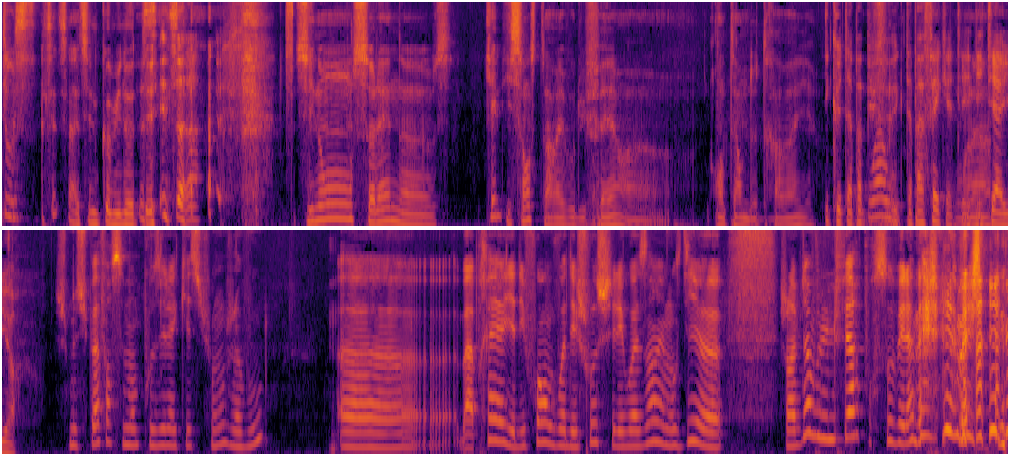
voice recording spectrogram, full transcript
Tous. C'est ça, c'est une communauté. C'est ça. Sinon, Solène, euh, quelle licence t'aurais voulu faire euh, en termes de travail Et que t'as pas pu faire, que t'as pas fait, qui a été Voilà. édité ailleurs. Je me suis pas forcément posé la question, j'avoue. Euh, bah après, il y a des fois, on voit des choses chez les voisins et on se dit, euh, j'aurais bien voulu le faire pour sauver la, mach- la machine.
